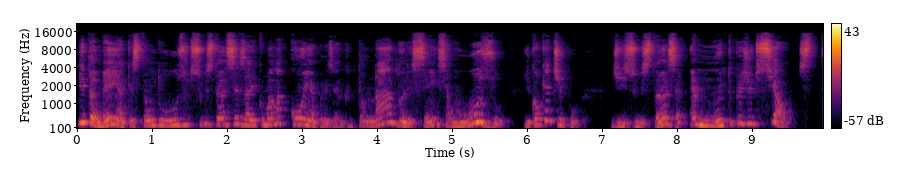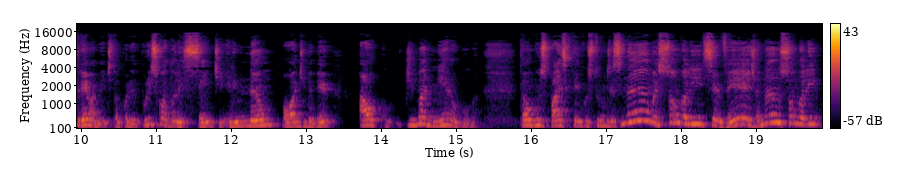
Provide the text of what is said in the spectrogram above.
E também a questão do uso de substâncias aí, como a maconha, por exemplo. Então, na adolescência, o uso de qualquer tipo de substância é muito prejudicial, extremamente. Então, por exemplo, por isso que o adolescente ele não pode beber álcool de maneira alguma. Então, alguns pais que têm costume de dizer assim: não, mas só um golinho de cerveja, não, só um golinho.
